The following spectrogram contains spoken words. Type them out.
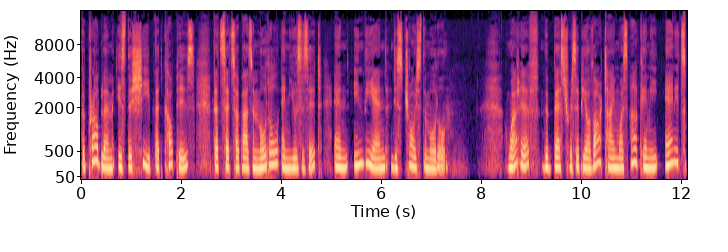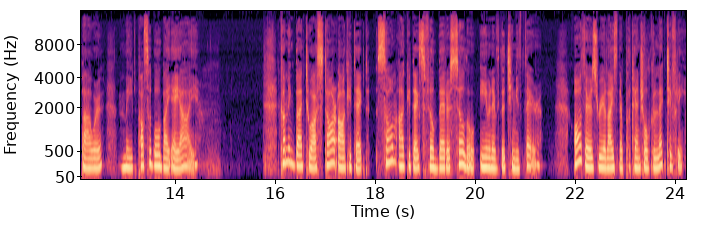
The problem is the sheep that copies, that sets up as a model and uses it, and in the end destroys the model. What if the best recipe of our time was alchemy and its power made possible by AI? Coming back to our star architect, some architects feel better solo even if the team is there others realize their potential collectively.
